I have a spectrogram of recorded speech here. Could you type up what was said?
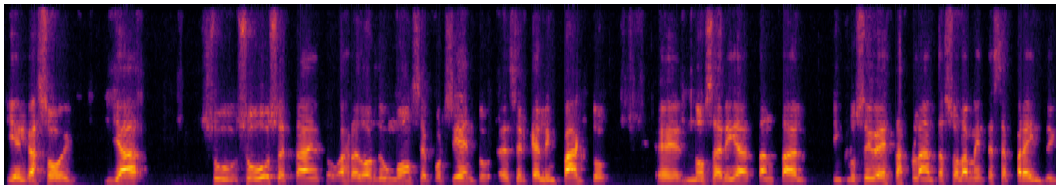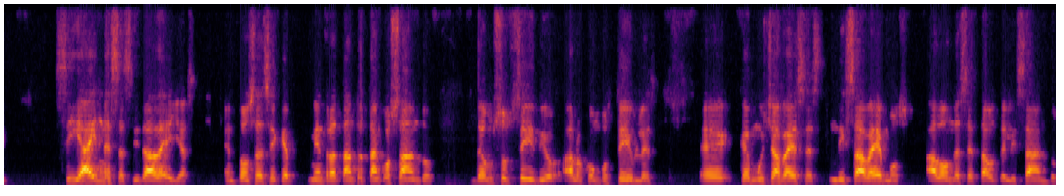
y el gasoil, ya su, uso está en, alrededor de un 11%, es decir, que el impacto eh, no sería tan tal, inclusive estas plantas solamente se prenden si hay necesidad de ellas. Entonces sí que mientras tanto están gozando de un subsidio a los combustibles eh, que muchas veces ni sabemos a dónde se está utilizando.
